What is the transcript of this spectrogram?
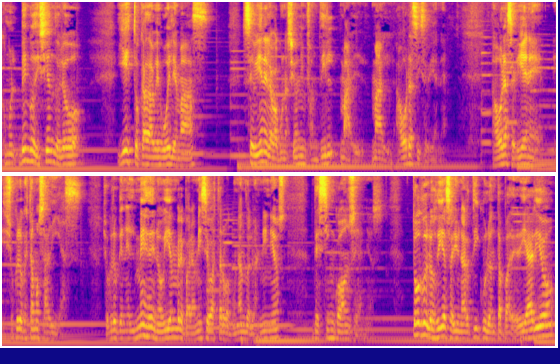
como vengo diciéndolo, y esto cada vez huele más, se viene la vacunación infantil mal, mal. Ahora sí se viene. Ahora se viene, yo creo que estamos a días. Yo creo que en el mes de noviembre para mí se va a estar vacunando a los niños de 5 a 11 años. Todos los días hay un artículo en tapa de diario,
